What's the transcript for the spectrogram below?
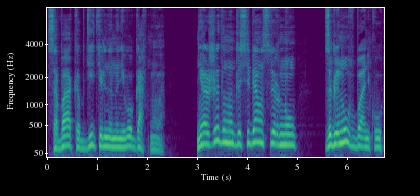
собака бдительно на него гавкнула. Неожиданно для себя он свернул, заглянул в баньку.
